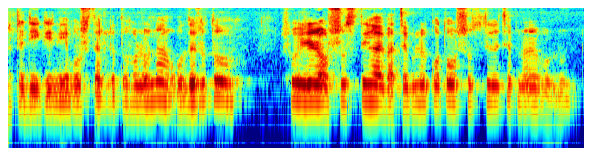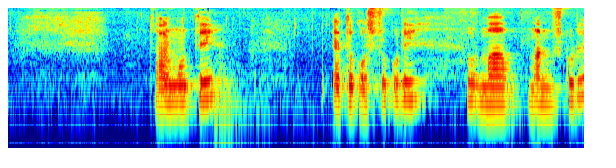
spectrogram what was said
একটা ডিগ্রি নিয়ে বসে থাকলে তো হলো না। ওদেরও তো শরীরের অস্বস্তি হয়, বাচ্চাগুলোর কত অস্বস্তি হয়েছে আপনারা বলুন। তার মধ্যে এত কষ্ট করে ওর মা মানুষ করে,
